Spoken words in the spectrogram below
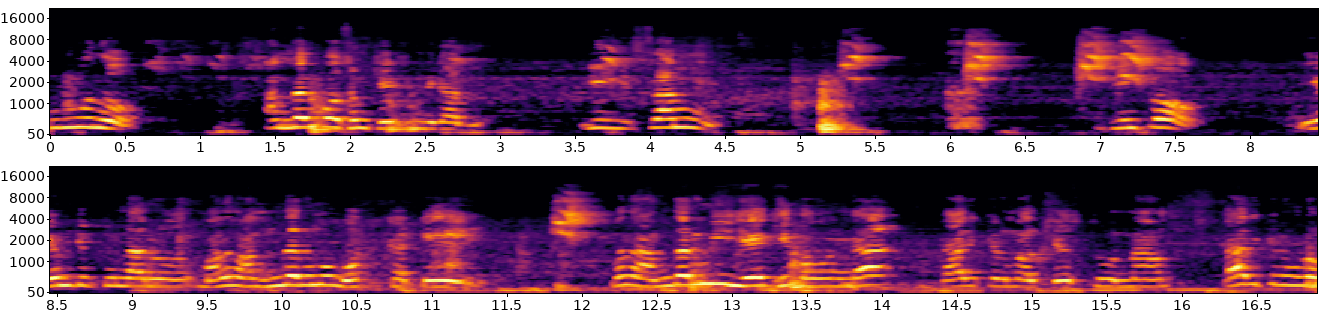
గురువులు అందరి కోసం చేసింది కాదు. ఈ ఇస్లాం దీంట్లో ఏం చెప్తున్నారు? మనం అందరము ఒక్కటే. మన అందరమీ ఏకీభవంగా కార్యక్రమాలు చేస్తూ ఉన్నాం కార్యక్రమంలో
